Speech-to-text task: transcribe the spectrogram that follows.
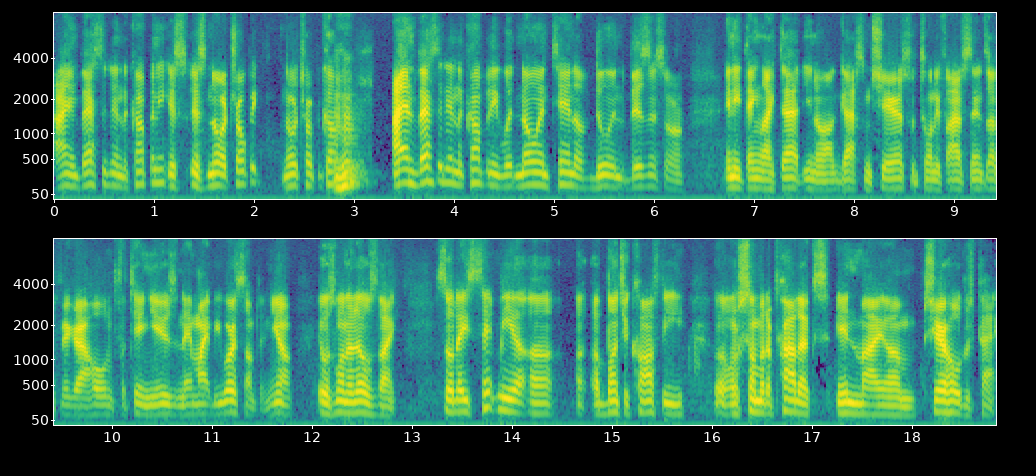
I invested in the company. It's it's Nootropic Nootropic company. Mm-hmm. I invested in the company with no intent of doing business or anything like that. You know, I got some shares for 25 cents. I figure I hold them for 10 years and they might be worth something. You know, it was one of those like, so they sent me a, a, a bunch of coffee or some of the products in my um, shareholders pack.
